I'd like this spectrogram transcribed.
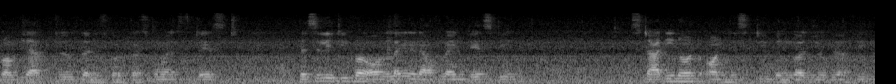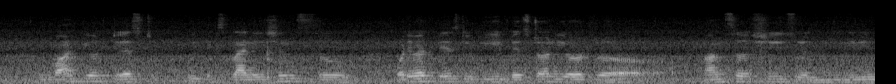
from chapters that is called customized test facility for online and offline testing study note on history Bengal geography you mark your test with explanations. So whatever test you give based on your uh, answer sheets will be giving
